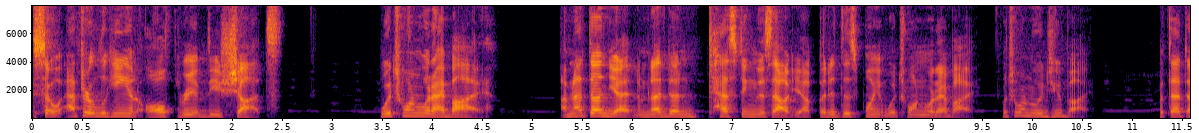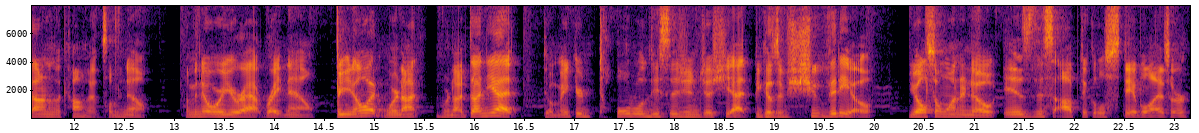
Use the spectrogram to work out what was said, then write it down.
So after looking at all three of these shots, which one would I buy? I'm not done yet. I'm not done testing this out yet, but at this point, which one would I buy? Which one would you buy? Put that down in the comments. Let me know. Let me know where you're at right now. But you know what? We're not we're not done yet. Don't make your total decision just yet because if you shoot video, You also want to know, is this optical stabilizer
